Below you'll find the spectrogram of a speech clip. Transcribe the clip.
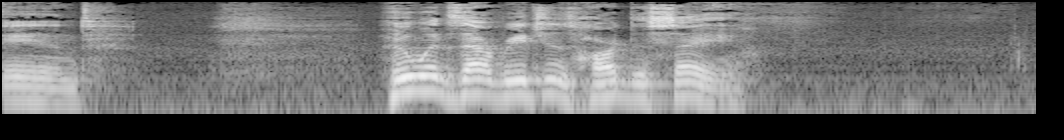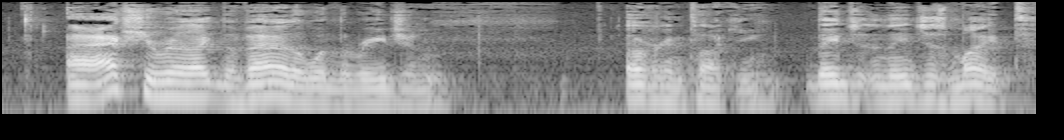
And who wins that region is hard to say. I actually really like Nevada to win the region over Kentucky. They they just might.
